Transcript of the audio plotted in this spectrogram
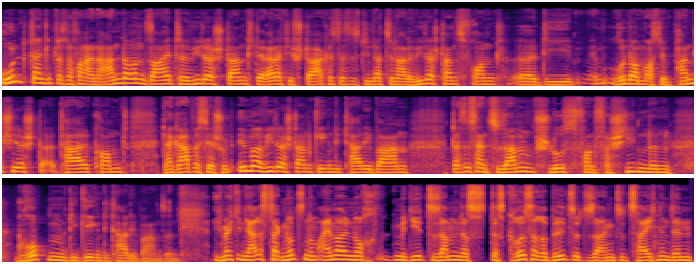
Und dann gibt es noch von einer anderen Seite Widerstand, der relativ stark ist. Das ist die Nationale Widerstandsfront, äh, die im Grunde genommen aus dem Panjshir-Tal kommt. Da gab es ja schon immer Widerstand gegen die Taliban. Das ist ein Zusammenschluss von verschiedenen Gruppen, die gegen die Taliban sind. Ich möchte den Jahrestag nutzen, um einmal noch mit dir zusammen das, das größere Bild sozusagen zu zeichnen. Denn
